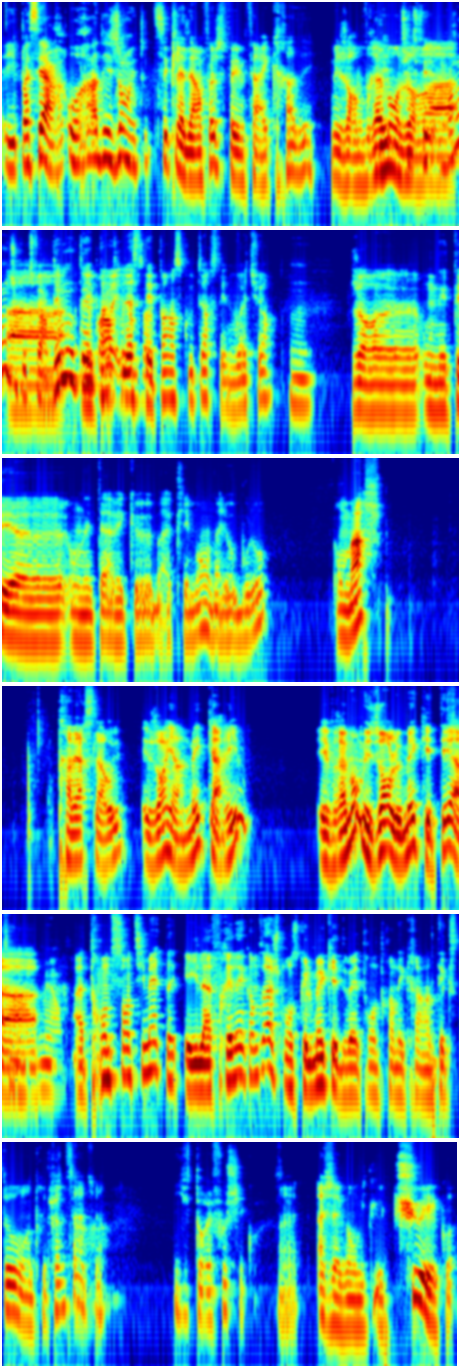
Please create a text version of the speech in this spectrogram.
Et il passait à- au ras des gens et tout. Tu sais que la dernière fois, j'ai failli me faire écraser. Mais genre vraiment, Mais tu te genre. fais- à- tu peux te faire démonter par pas- Là, c'était pas un scooter, c'était une voiture. Hmm. Genre, euh, on, était, euh, on était avec euh, bah, Clément, on allait au boulot. On marche. traverse la rue, et genre, il y a un mec qui arrive, et vraiment, mais genre, le mec était à, Putain, à 30 cm, et il a freiné comme ça. Je pense que le mec, il devait être en train d'écrire un texto ou un truc comme ça, tu vois. Il t'aurait fauché, quoi. Ouais. Ah, j'avais envie de le tuer, quoi.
